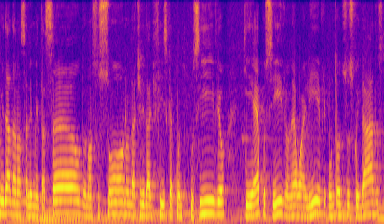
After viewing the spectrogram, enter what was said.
Cuidar da nossa alimentação, do nosso sono, da atividade física quanto possível, que é possível, né, o ar livre, com todos os cuidados,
